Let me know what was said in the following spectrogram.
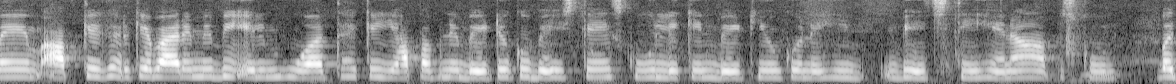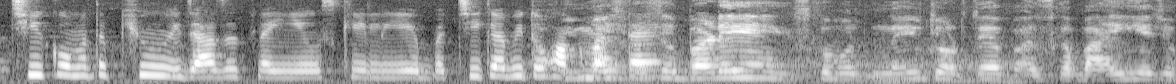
हमें आपके घर के बारे में भी इल्म हुआ था कि आप अपने बेटे को भेजते हैं स्कूल लेकिन बेटियों को नहीं भेजती हैं ना आप स्कूल। बच्ची को मतलब क्यों इजाज़त नहीं है उसके लिए? बच्ची का भी तो हक बनता है। बड़े हैं इसको नहीं छोड़ते इसका भाई है जो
